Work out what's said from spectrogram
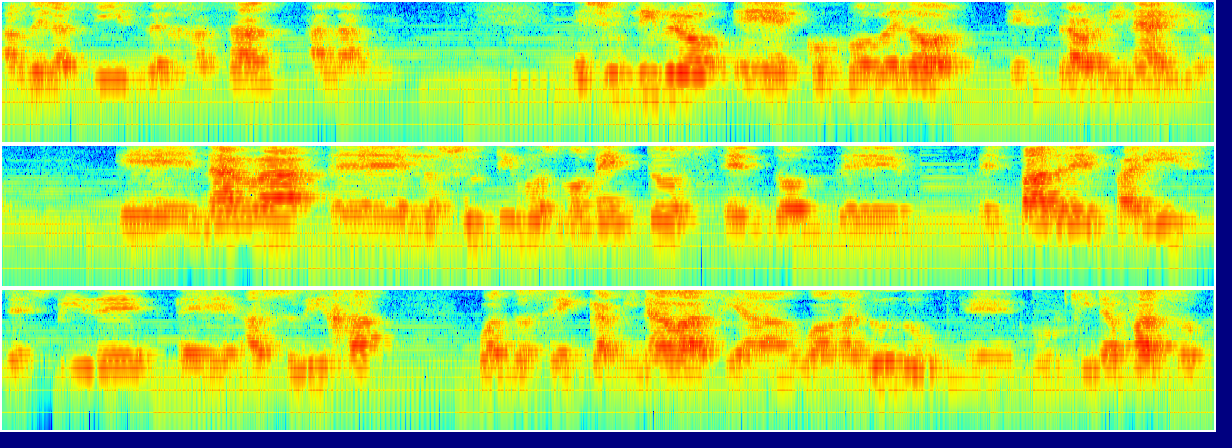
Abdelaziz Bel Hassan Alawi. Es un libro conmovedor, extraordinario. narra los últimos momentos en donde el padre en París despide a su hija cuando se encaminaba hacia Ouagadougou, en Burkina Faso,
